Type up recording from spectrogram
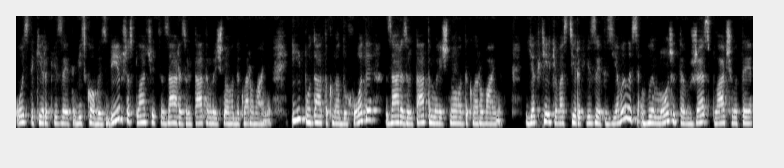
ось такі реквізити: військовий збір, що сплачується за результатами річного декларування, і податок на доходи за результатами річного декларування. Як тільки у вас ці реквізити з'явилися, ви можете вже сплачувати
